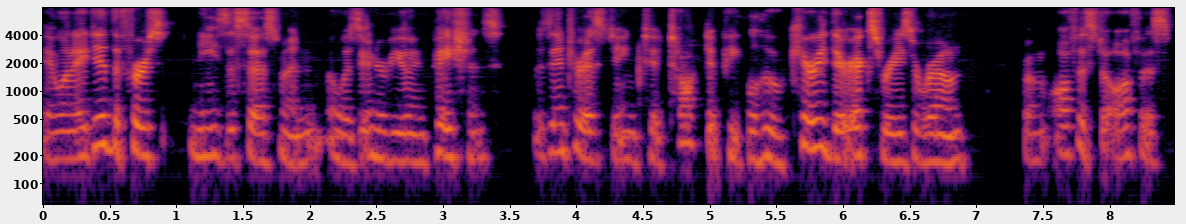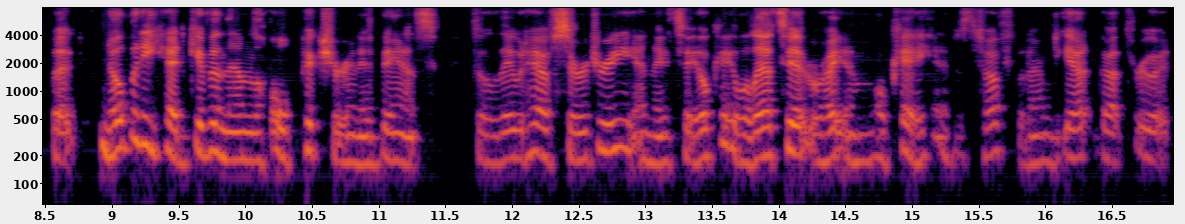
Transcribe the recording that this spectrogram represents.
And when I did the first needs assessment, I was interviewing patients. It was interesting to talk to people who carried their x-rays around from office to office, but nobody had given them the whole picture in advance. So they would have surgery and they'd say, okay, well, that's it, right? I'm okay. It was tough, but I'm got through it.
